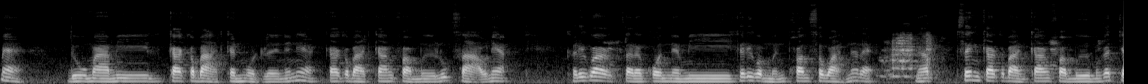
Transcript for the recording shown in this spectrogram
แม่ ดูมามีกากบาทกันหมดเลยนะเนี่ยกากบาทกลางฝ่ามือลูกสาวเนี่ยเขาเรียกว่าแต่ละคนเนี่ยมีเขาเรียกว่าเหมือนพรสวรรค์นั่นแหละนะครับ เส้นกากบาทกลางฝ่ามือมันก็ใจ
